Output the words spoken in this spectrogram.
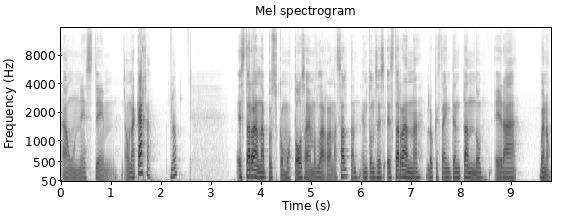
a un, este, a una caja, ¿no? Esta rana, pues como todos sabemos, las ranas saltan. Entonces, esta rana lo que está intentando era, bueno,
